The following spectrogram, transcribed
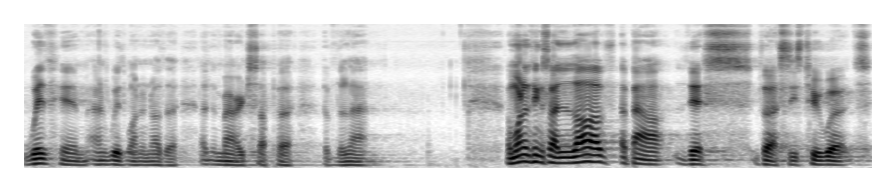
with Him and with one another at the marriage supper of the Lamb. And one of the things I love about this verse, these two words,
